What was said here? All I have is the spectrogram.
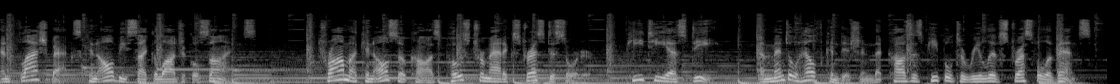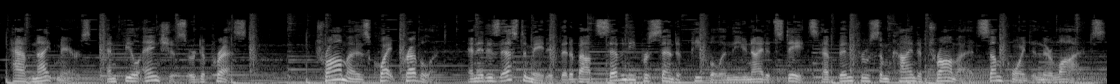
and flashbacks can all be psychological signs. Trauma can also cause post-traumatic stress disorder, PTSD, a mental health condition that causes people to relive stressful events, have nightmares, and feel anxious or depressed. Trauma is quite prevalent, and it is estimated that about 70% of people in the United States have been through some kind of trauma at some point in their lives.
